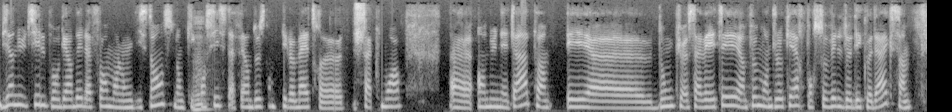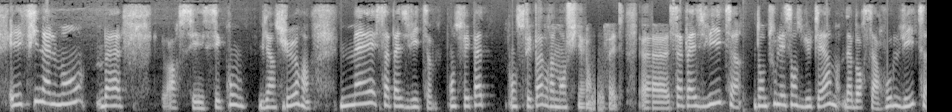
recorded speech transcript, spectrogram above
bien utile pour garder la forme en longue distance, donc qui mmh. consiste à faire 200 km chaque mois euh, en une étape. Et euh, donc ça avait été un peu mon joker pour sauver le 2D Codax. Et finalement, bah, alors c'est c'est con bien sûr, mais ça passe vite. On se fait pas on se fait pas vraiment chier en fait. Euh, ça passe vite dans tous les sens du terme. D'abord, ça roule vite,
